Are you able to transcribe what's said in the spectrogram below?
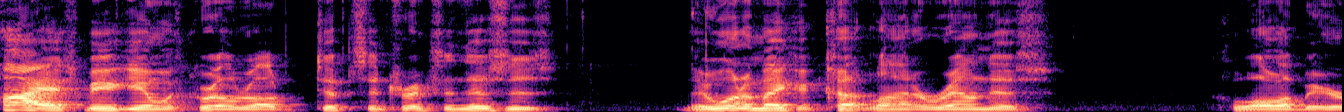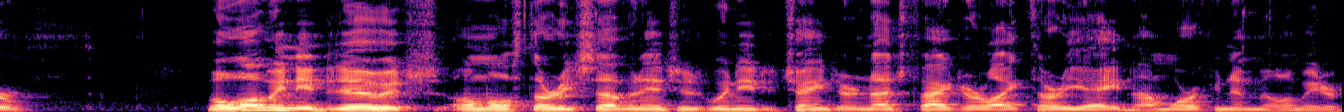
Hi, it's me again with Corel Draw Tips and Tricks, and this is, they want to make a cut line around this koala bear. But what we need to do, it's almost 37 inches, we need to change our nudge factor like 38, and I'm working in millimeters.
